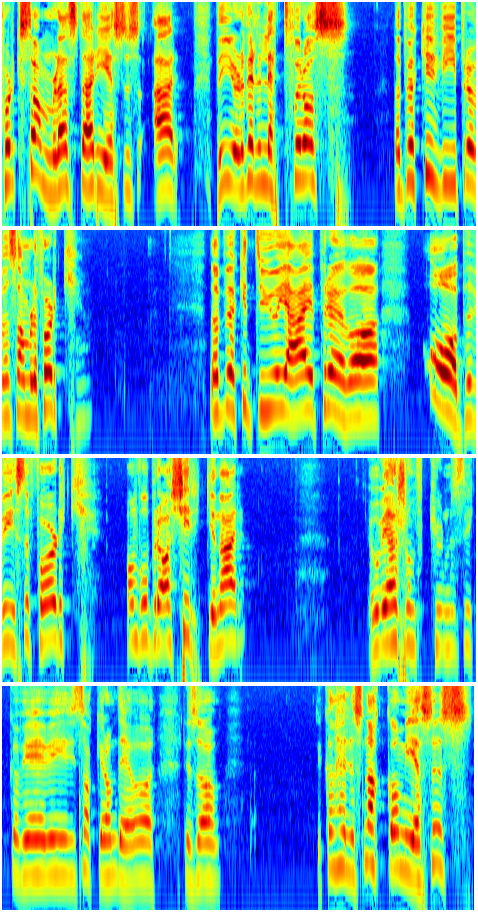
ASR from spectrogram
Folk samles der Jesus er. Det gjør det veldig lett for oss. Da bør ikke vi prøve å samle folk. Da bør ikke du og jeg prøve å overbevise folk om hvor bra kirken er. Jo, vi har sånn kul musikk, og vi, vi snakker om det. og liksom, Vi kan heller snakke om Jesus.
